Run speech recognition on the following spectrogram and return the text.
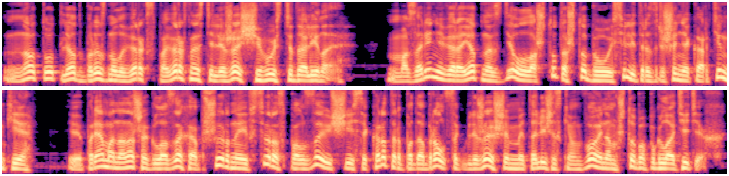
но тут лёд брызнул вверх с поверхности, лежащей в устье долины. Мазарини, вероятно, сделала что-то, чтобы усилить разрешение картинки, и прямо на наших глазах обширный, все расползающийся кратер подобрался к ближайшим металлическим воинам, чтобы поглотить их.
